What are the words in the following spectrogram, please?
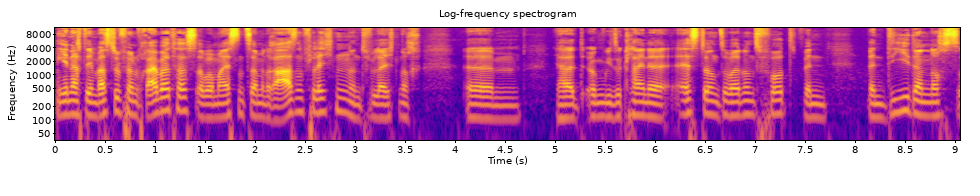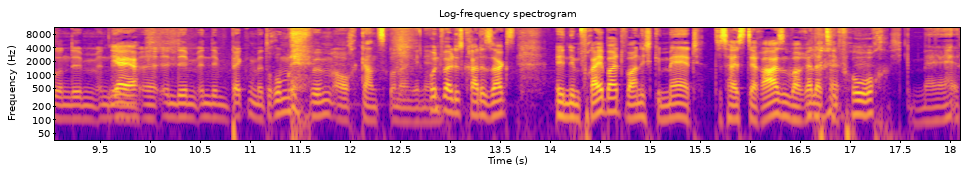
je nachdem, was du für ein Freibad hast, aber meistens dann mit Rasenflächen und vielleicht noch, ähm, ja, halt irgendwie so kleine Äste und so weiter und so fort, wenn, wenn die dann noch so in dem, in dem, Ja, ja. Äh, in dem, in dem Becken mit rumschwimmen, auch ganz unangenehm. Und weil du es gerade sagst, in dem Freibad war nicht gemäht. Das heißt, der Rasen war relativ hoch. ich gemäht.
